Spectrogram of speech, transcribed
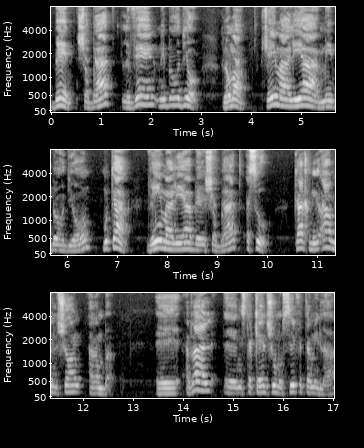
בין שבת לבין מבעוד יום. כלומר, שאם העלייה מבעוד יום מותר, ואם העלייה בשבת אסור. כך נראה מלשון הרמב"ם. אה, אבל אה, נסתכל שהוא מוסיף את המילה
